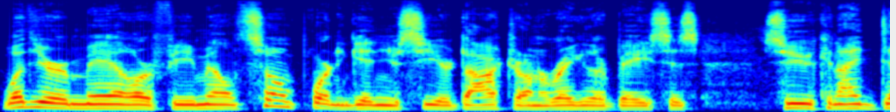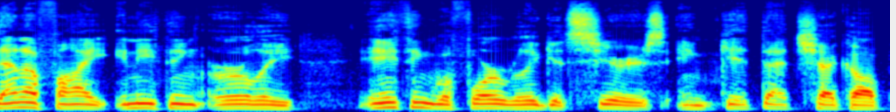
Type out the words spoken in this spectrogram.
whether you're a male or female. It's so important to get in and see your doctor on a regular basis so you can identify anything early, anything before it really gets serious, and get that checkup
